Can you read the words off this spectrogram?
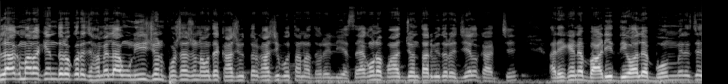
ফ্ল্যাগ মারা কেন্দ্র করে ঝামেলা। উনিশ জন প্রশাসন আমাদের কাঁচি, উত্তর কাঁচিপুর থানা ধরে নিয়ে আসে। এখনও পাঁচজন তার ভিতরে জেল কাটছে। আর এখানে বাড়ির দেওয়ালে বোম মেরেছে।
